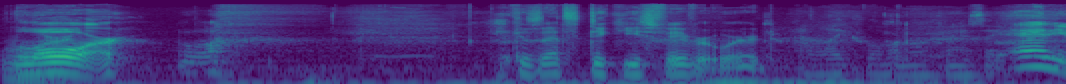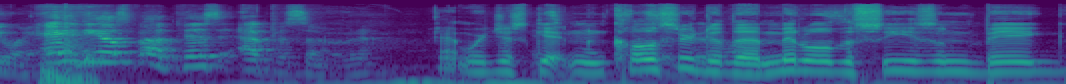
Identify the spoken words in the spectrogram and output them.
Lore. Lore. Because that's Dickey's favorite word. I like the one. What can I say? Anyway, anything else about this episode? Yeah, we're just getting closer to good the one. middle of the season, big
